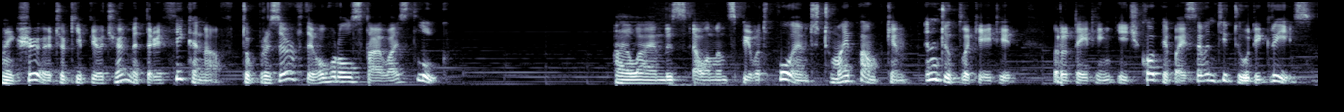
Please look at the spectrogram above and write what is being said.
Make sure to keep your geometry thick enough to preserve the overall stylized look. I align this element's pivot point to my pumpkin and duplicate it, rotating each copy by 72 degrees.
